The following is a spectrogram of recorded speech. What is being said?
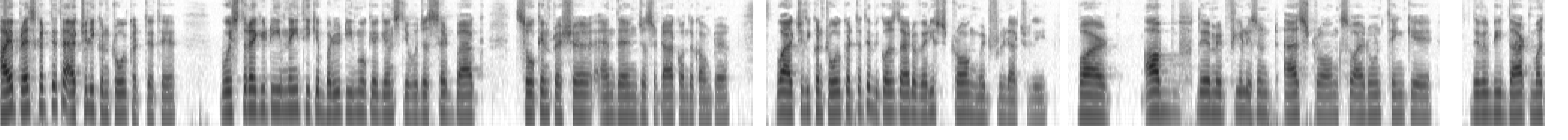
ہائی پریس کرتے تھے ایکچولی کنٹرول کرتے تھے وہ اس طرح کی ٹیم نہیں تھی کہ بڑی ٹیموں کے اگینسٹ وہ just sit back soak in pressure and then just attack on the counter وہ ایکچولی کنٹرول کرتے تھے because the had a very strong midfield actually but اب they midfield isn't as strong so I don't think کہ they will be that much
